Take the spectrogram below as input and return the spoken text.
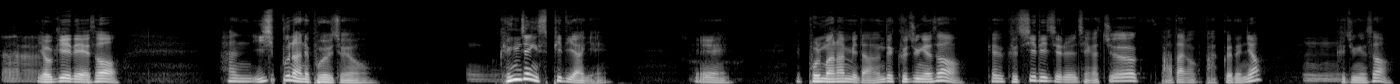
아... 여기에 대해서 한 20분 안에 보여줘요. 음... 굉장히 스피디하게. 예. 볼만합니다. 근데 그 중에서 그 시리즈를 제가 쭉 받아갖고 봤거든요. 음... 그 중에서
